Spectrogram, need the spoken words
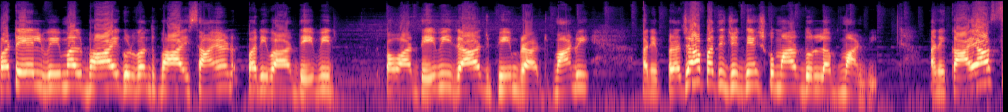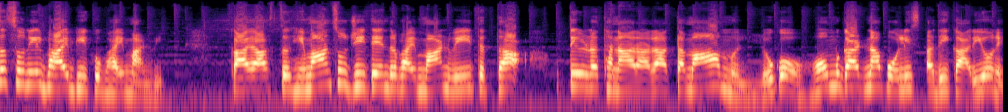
પટેલ, વિમલભાઈ, ગુણવંતભાઈ સાયણ, પરિવાર દેવી, પવાર દેવીરાજ, ભીમરાજ માંડવી અને પ્રજાપતિ જિજ્ઞેશ કુમાર, દુર્લભ માંડવી અને કાયાસ્ત સુનિલભાઈ, ભીખુભાઈ માંડવી. કાયાસ્ત, હિમાંશુ, જીતેન્દ્રભાઈ માંડવી તથા ઉત્તીર્ણ થનારા તમામ લોકો હોમગાર્ડના પોલીસ અધિકારીઓને,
